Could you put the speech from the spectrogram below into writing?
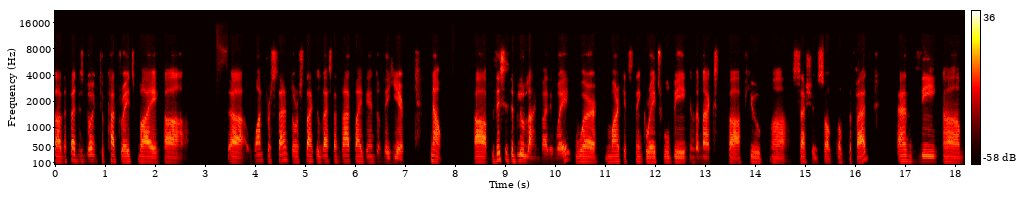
uh, the Fed is going to cut rates by uh, uh, 1% or slightly less than that by the end of the year. Now, uh, this is the blue line, by the way, where markets think rates will be in the next uh, few uh, sessions of, of the Fed. And the um,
